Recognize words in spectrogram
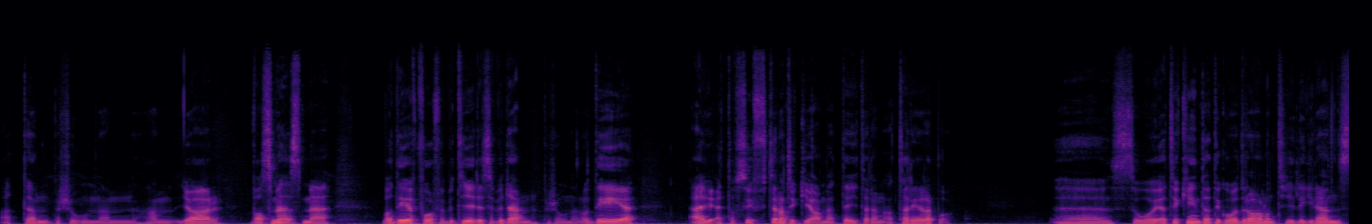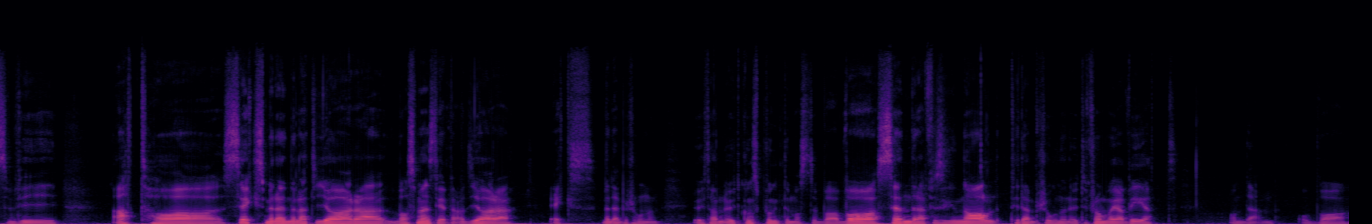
Att den personen han gör vad som helst med. Vad det får för betydelse för den personen. Och det är ju ett av syftena tycker jag med att dejta den. Att ta reda på. Eh, så jag tycker inte att det går att dra någon tydlig gräns vid att ha sex med den eller att göra vad som helst egentligen. Att göra X med den personen. Utan utgångspunkten måste vara vad sänder det här för signal till den personen utifrån vad jag vet om den. Och vad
